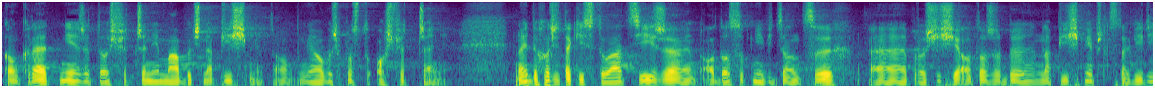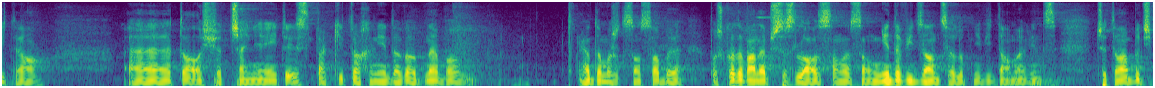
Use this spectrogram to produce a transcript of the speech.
konkretnie, że to oświadczenie ma być na piśmie. To miało być po prostu oświadczenie. No i dochodzi do takiej sytuacji, że od osób niewidzących e, prosi się o to, żeby na piśmie przedstawili to, e, to oświadczenie i to jest takie trochę niedogodne, bo Wiadomo, że to są osoby poszkodowane przez los, one są niedowidzące lub niewidome, więc czy to ma być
